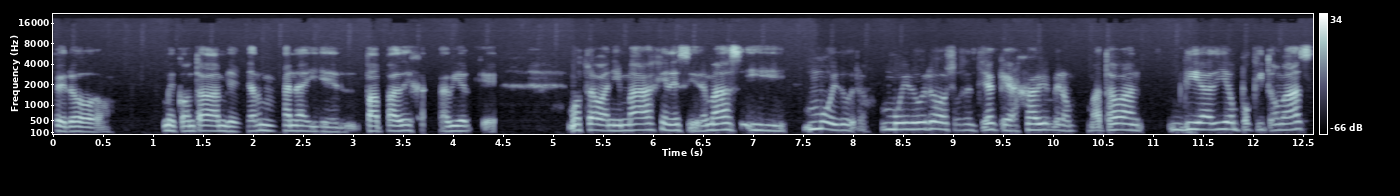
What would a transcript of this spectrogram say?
pero me contaba mi hermana y el papá de Javier que mostraban imágenes y demás y muy duro, muy duro. Yo sentía que a Javier me lo mataban día a día un poquito más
